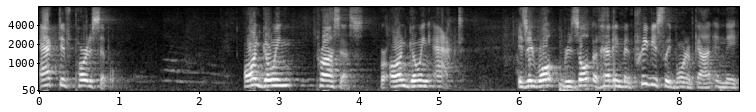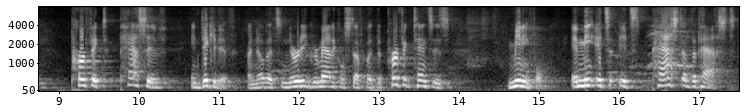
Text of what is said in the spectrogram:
active participle, ongoing process or ongoing act is a result of having been previously born of God in the perfect passive indicative. I know that's nerdy grammatical stuff, but the perfect tense is meaningful. It mean, it's, it's past of the past,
